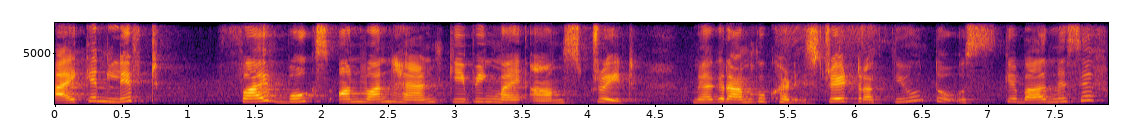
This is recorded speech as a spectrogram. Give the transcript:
I can lift five books on one hand keeping my arm straight मैं अगर आर्म को खड़े स्ट्रेट रखती हूँ तो उसके बाद मैं सिर्फ़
